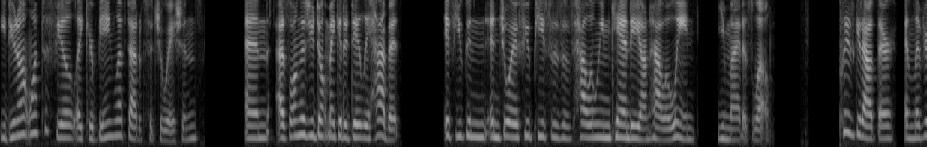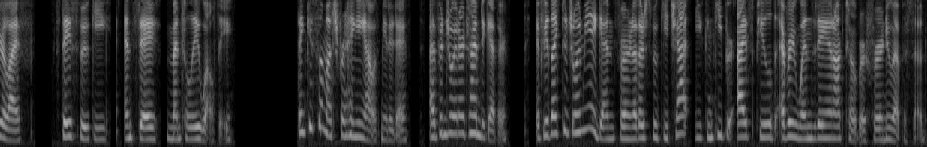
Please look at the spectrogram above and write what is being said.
You do not want to feel like you're being left out of situations, and as long as you don't make it a daily habit, if you can enjoy a few pieces of Halloween candy on Halloween, you might as well. Please get out there and live your life, stay spooky, and stay mentally wealthy. Thank you so much for hanging out with me today. I've enjoyed our time together. If you'd like to join me again for another spooky chat, you can keep your eyes peeled every Wednesday in October for a new episode.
